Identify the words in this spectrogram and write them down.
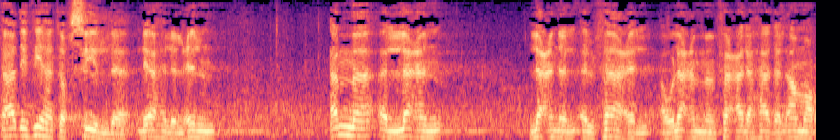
هذه فيها تفصيل لأهل العلم. أما اللعن لعن الفاعل أو لعن من فعل هذا الأمر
